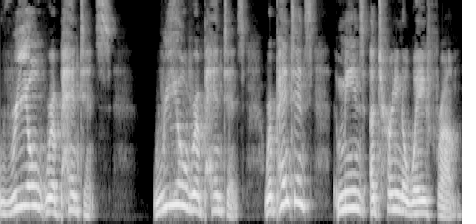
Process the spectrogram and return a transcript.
real repentance, real repentance. Repentance means a turning away from.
